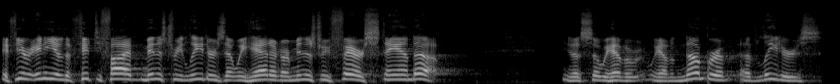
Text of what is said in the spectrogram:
If you're any of the 55 ministry leaders that we had at our ministry fair, stand up. You know, so we have a, we have a number of, of leaders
